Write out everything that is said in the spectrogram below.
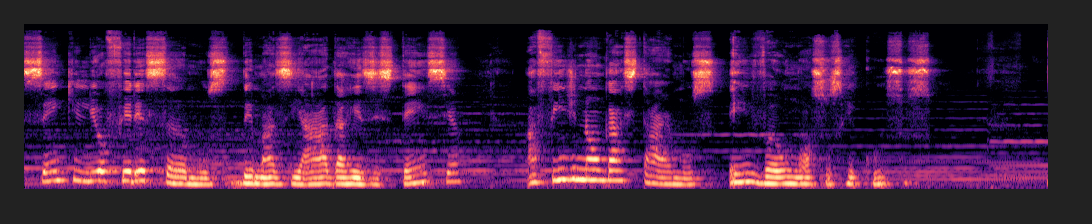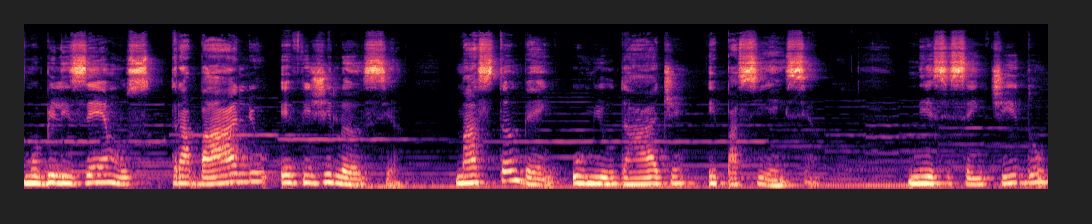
sem que lhe ofereçamos demasiada resistência, a fim de não gastarmos em vão nossos recursos. Mobilizemos trabalho e vigilância, mas também humildade e paciência. Nesse sentido,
